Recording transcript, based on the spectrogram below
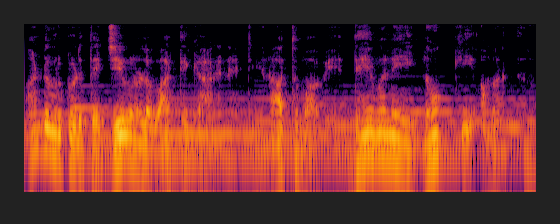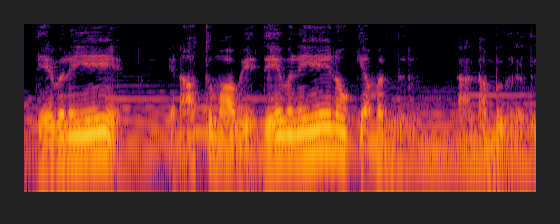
ஆண்டவர் கொடுத்த ஜீவனுள்ள வார்த்தைக்காக நன்றி. என் ஆத்துமாவே தேவனை நோக்கி அமர்ந்திரு. தேவனையே என் ஆத்துமாவே தேவனையே நோக்கி அமர்ந்திரு. நான் நம்புகிறது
